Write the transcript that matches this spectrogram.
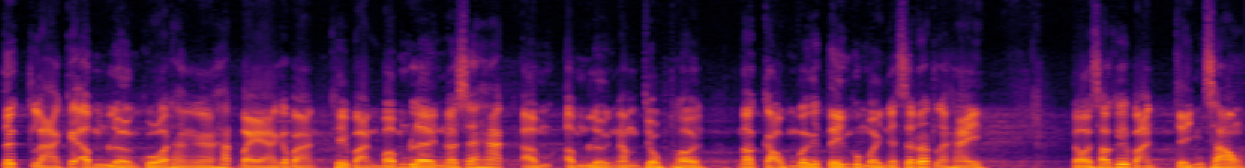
Tức là cái âm lượng của thằng à, hát bè các bạn, khi bạn bấm lên nó sẽ hát ở âm lượng năm chục thôi. Nó cộng với cái tiếng của mình nó sẽ rất là hay rồi sau khi bạn chỉnh xong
